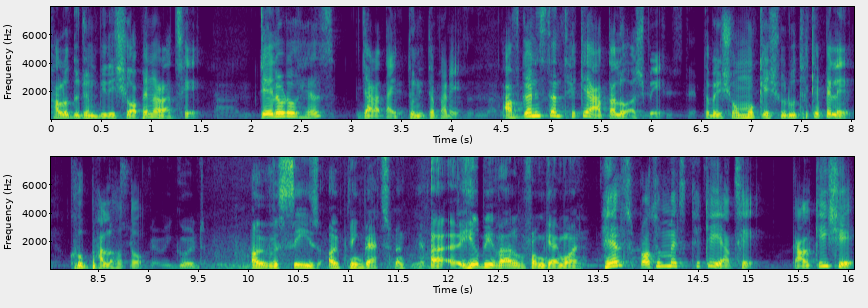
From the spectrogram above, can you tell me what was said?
ভালো দুজন বিদেশি ওপেনার আছে। টেলর ও হেলস যারা দায়িত্ব নিতে পারে। আফগানিস্তান থেকে আতালো আসবে। তবে সৌম্যকে শুরু থেকে পেলে খুব ভালো হতো। Overseas opening batsman. Uh, he'll be available from game one. Hales প্রথম ম্যাচ থেকেই আছে। কালকেই সে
